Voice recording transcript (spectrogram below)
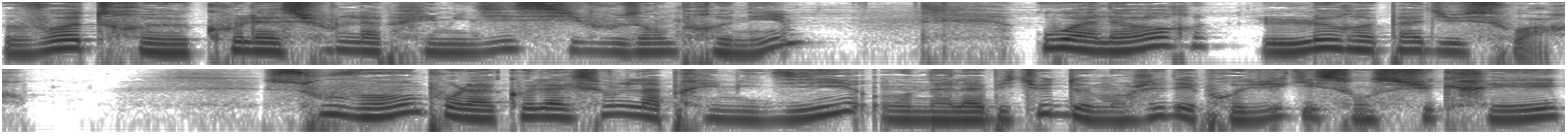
votre collation de l'après-midi si vous en prenez, ou alors le repas du soir. Souvent, pour la collation de l'après-midi, on a l'habitude de manger des produits qui sont sucrés.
